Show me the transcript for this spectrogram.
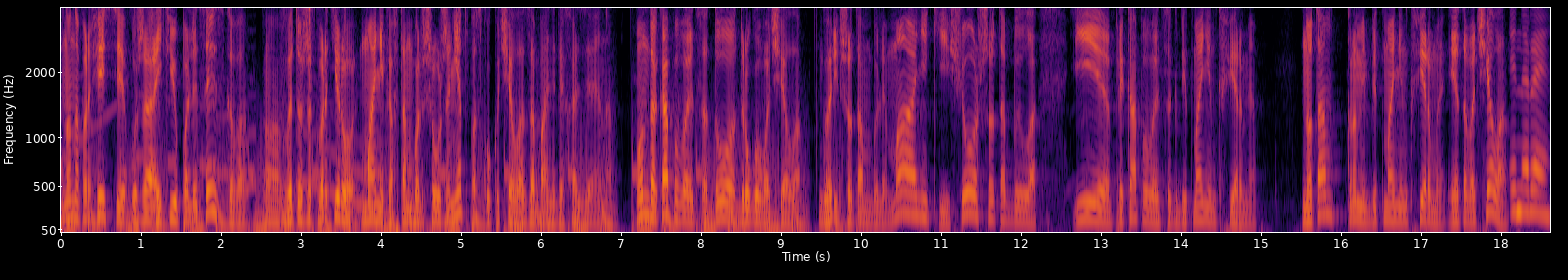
но на профессии уже IQ полицейского. э, В эту же квартиру маников там больше уже нет, поскольку чела забанили хозяина. Он докапывается до другого чела. Говорит, что там были маники, еще что-то было. И прикапывается к bitmining ферме. Но там, кроме bitmining фермы и этого чела, NLR.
